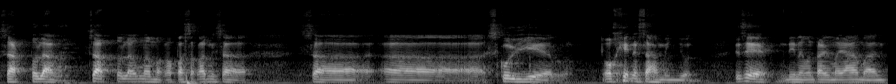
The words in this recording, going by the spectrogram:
Sakto lang. Sakto lang na makapasa kami sa sa ah, school year. Okay na sa amin yun. Kasi hindi naman tayo mayaman.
